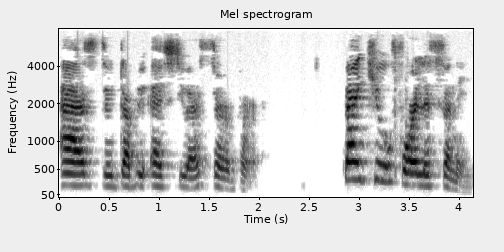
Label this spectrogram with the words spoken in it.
as the WSUS server. Thank you for listening.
